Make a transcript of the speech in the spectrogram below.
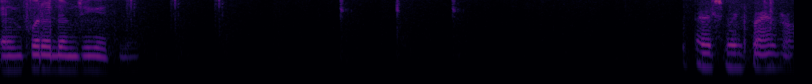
M four L M G घेतली अटॅचमेंट पाहिजे राव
